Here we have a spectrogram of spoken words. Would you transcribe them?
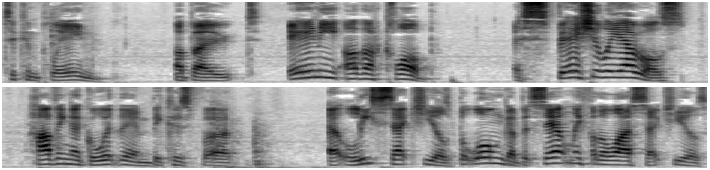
to complain about any other club, especially ours, having a go at them because for at least six years, but longer, but certainly for the last six years,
